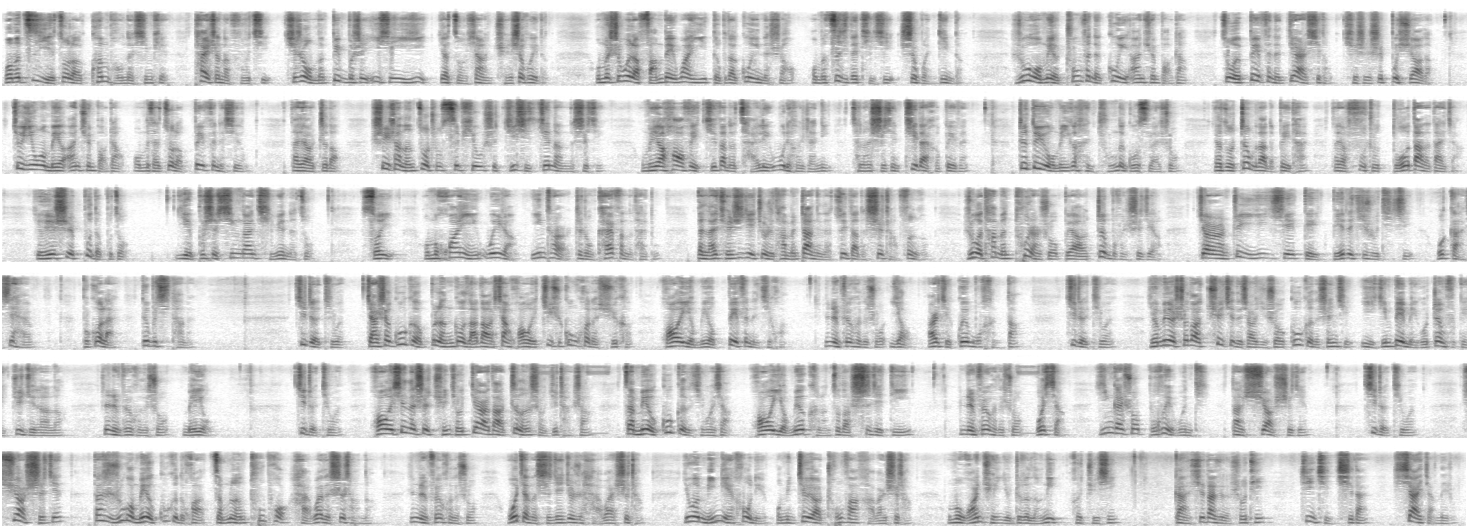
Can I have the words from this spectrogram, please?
我们自己也做了鲲鹏的芯片、泰山的服务器。其实我们并不是一心一意要走向全社会的，我们是为了防备万一得不到供应的时候，我们自己的体系是稳定的。如果我们有充分的供应安全保障，作为备份的第二系统其实是不需要的。就因为没有安全保障，我们才做了备份的系统。大家要知道，世界上能做出 CPU 是极其艰难的事情，我们要耗费极大的财力、物力和人力才能实现替代和备份。这对于我们一个很穷的公司来说，要做这么大的备胎，那要付出多大的代价？有些事不得不做，也不是心甘情愿的做。所以，我们欢迎微软、英特尔这种开放的态度。本来全世界就是他们占领了最大的市场份额。如果他们突然说不要这部分世界了，就要让这一些给别的技术体系，我感谢还不过来，对不起他们。记者提问：假设谷歌不能够拿到向华为继续供货的许可，华为有没有备份的计划？任正非回答说有，而且规模很大。记者提问。有没有收到确切的消息说，Google 的申请已经被美国政府给拒绝了呢？任正非回答说没有。记者提问：华为现在是全球第二大智能手机厂商，在没有 Google 的情况下，华为有没有可能做到世界第一？任正非回答说：“我想应该说不会有问题，但需要时间。”记者提问：“需要时间？但是如果没有 Google 的话，怎么能突破海外的市场呢？”任正非回答说：“我讲的时间就是海外市场，因为明年后年我们就要重返海外市场，我们完全有这个能力和决心。”感谢大家的收听，敬请期待下一讲内容。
